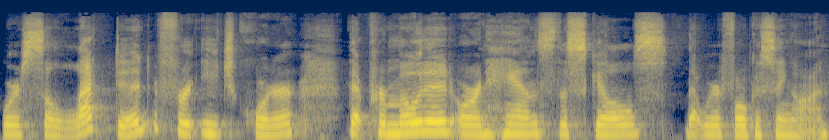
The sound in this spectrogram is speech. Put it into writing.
were selected for each quarter that promoted or enhanced the skills that we're focusing on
